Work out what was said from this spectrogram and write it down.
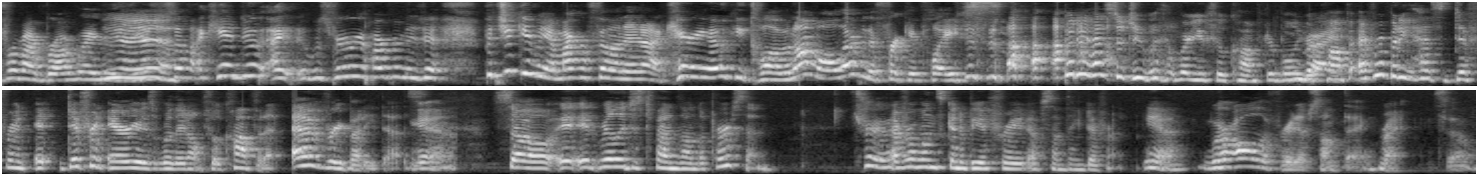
for my Broadway reviews Yeah, yeah. and stuff. I can't do it. I, it was very hard for me to do. But you give me a microphone and a karaoke club, and I'm all over the freaking place. but it has to do with where you feel comfortable. You're Right. conf- everybody has different eh, different areas where they don't feel confident. Everybody does. yeah, So it, it really just depends on the person. true. Everyone's going to be afraid of something different. yeah, we're all afraid of something. Right. So,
